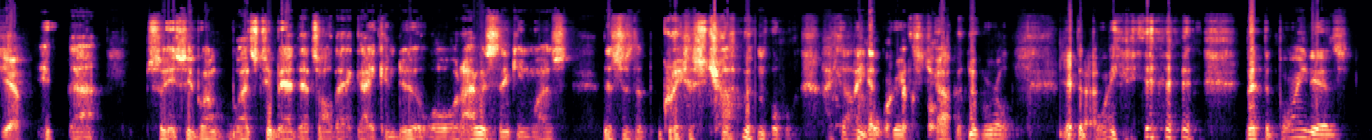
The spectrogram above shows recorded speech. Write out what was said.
Yeah. And, uh, so you say, well, well, that's too bad. That's all that guy can do. Well, what I was thinking was, this is the greatest job in the world. I thought I had the greatest job in the world. But the point, but the point is,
